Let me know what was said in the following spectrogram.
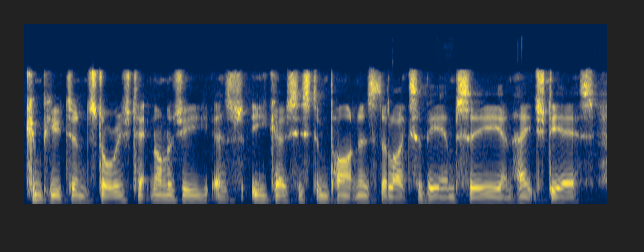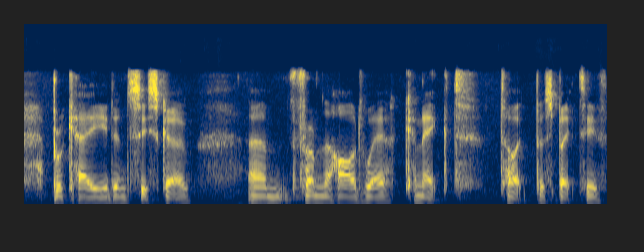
compute and storage technology as ecosystem partners, the likes of EMC and HDS, Brocade and Cisco. Um, from the hardware connect type perspective,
